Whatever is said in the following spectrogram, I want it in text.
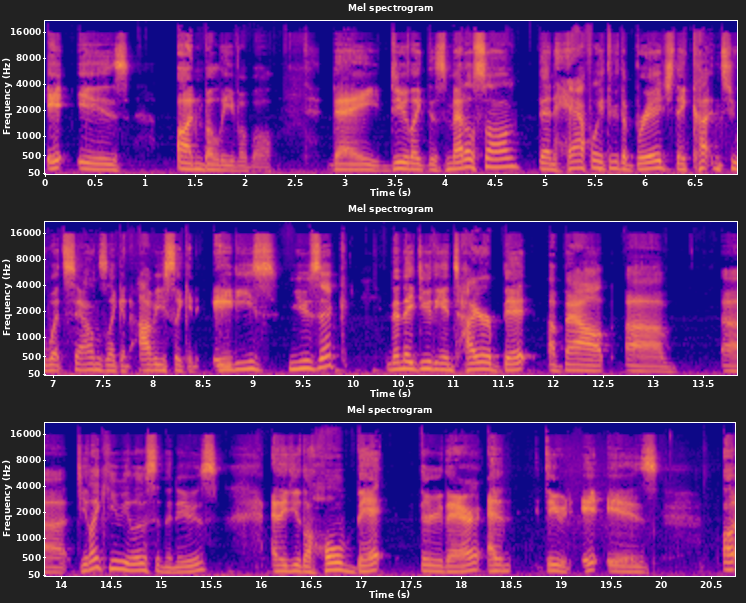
It is unbelievable. They do like this metal song, then halfway through the bridge, they cut into what sounds like an obviously like an 80s music. And then they do the entire bit about um, uh, do you like Huey Lewis and the News? And they do the whole bit through there. And dude, it is uh,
